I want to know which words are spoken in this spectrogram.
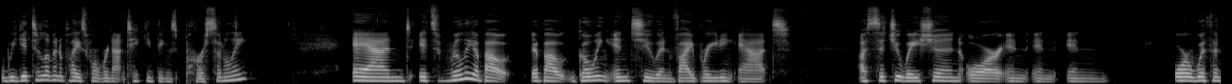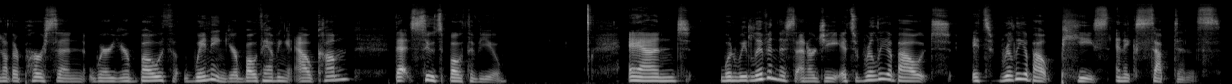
we get to live in a place where we're not taking things personally. And it's really about about going into and vibrating at a situation or in in in or with another person where you're both winning, you're both having an outcome that suits both of you. And when we live in this energy, it's really about it's really about peace and acceptance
